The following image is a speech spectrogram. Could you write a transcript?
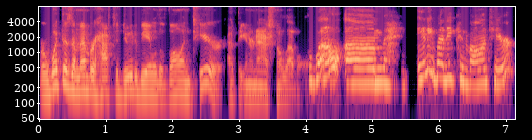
or what does a member have to do to be able to volunteer at the international level? Well, um, anybody can volunteer.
